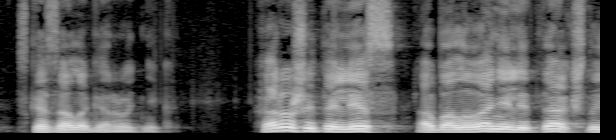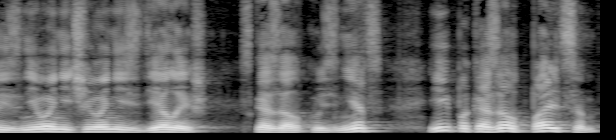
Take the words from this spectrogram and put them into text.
— сказал огородник. Хороший-то лес оболванили так, что из него ничего не сделаешь, сказал кузнец и показал пальцем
